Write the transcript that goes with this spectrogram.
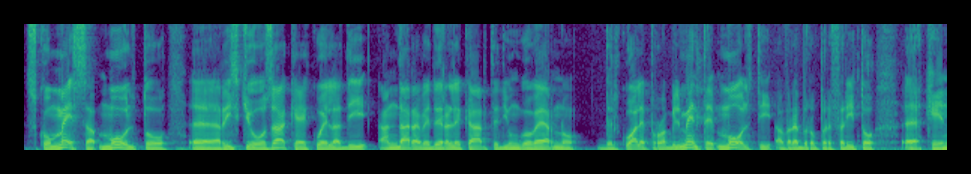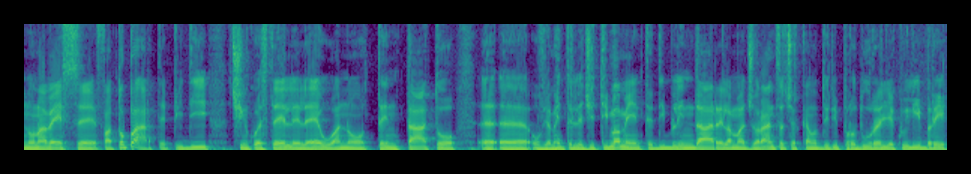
scommessa molto eh, rischiosa che è quella di andare a vedere le carte di un governo del quale probabilmente molti avrebbero preferito eh, che non avesse fatto parte. PD, 5 Stelle e Leu hanno tentato, eh, eh, ovviamente legittimamente, di blindare la maggioranza cercando di riprodurre gli equilibri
